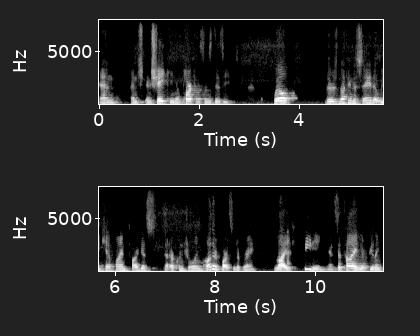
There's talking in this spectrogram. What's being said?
and, and, and shaking and Parkinson's disease. Well, there's nothing to say that we can't find targets that are controlling other parts of the brain, like feeding and satiety or feeling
